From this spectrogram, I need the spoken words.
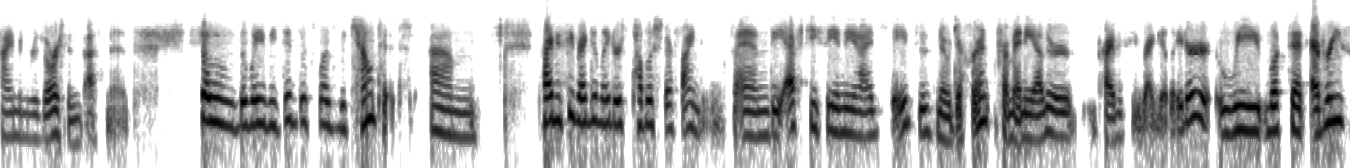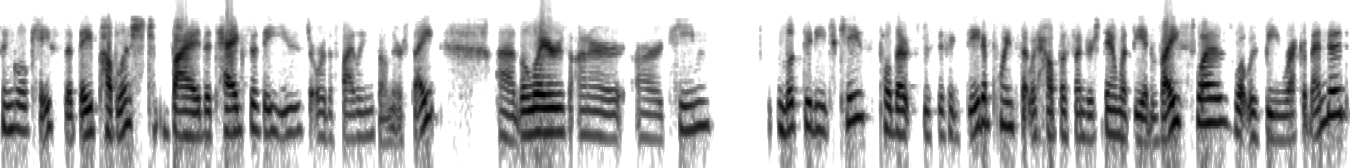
time and resource investment. So the way we did this was we counted. Um, privacy regulators publish their findings, and the FTC in the United States is no different from any other privacy regulator. We looked at every single case that they published by the tags that they used or the filings on their site. Uh, the lawyers on our, our team looked at each case, pulled out specific data points that would help us understand what the advice was, what was being recommended,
